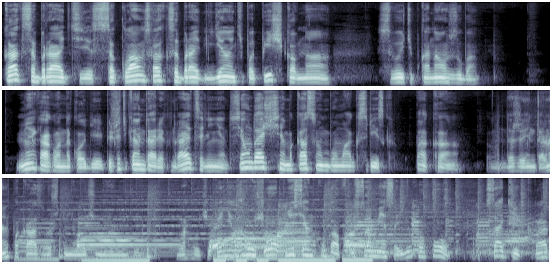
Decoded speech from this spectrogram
как собрать э, соклаунс, как собрать, где найти подписчиков на свой YouTube канал Зуба. Ну и как вам такое идея? Пишите в комментариях, нравится или нет. Всем удачи, всем пока, с вами был Макс Риск. Пока. Даже интернет показывает, что у очень маленький. Лагучий. Да не лагучий, о, не 7 куков, пустое мясо ю-хо-хо. Кстати, как,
